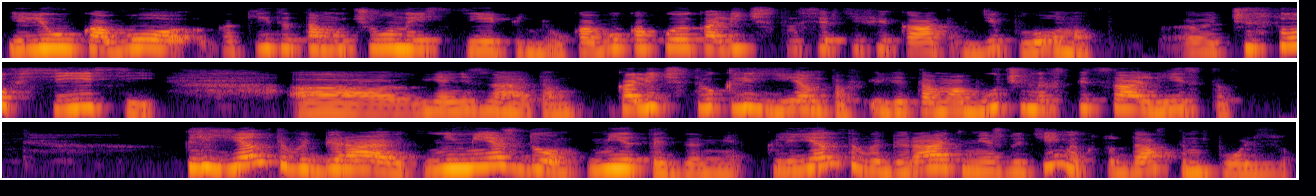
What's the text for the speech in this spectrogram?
или у кого какие-то там ученые степени, у кого какое количество сертификатов, дипломов, э, часов сессий, я не знаю, там, количество клиентов или там обученных специалистов. Клиенты выбирают не между методами, клиенты выбирают между теми, кто даст им пользу.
